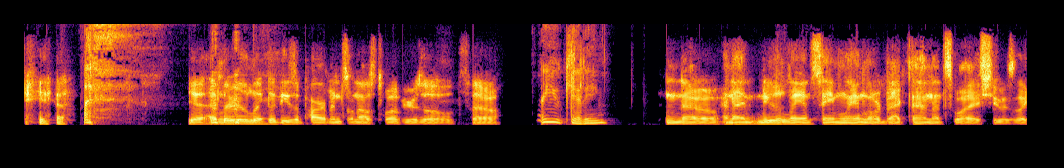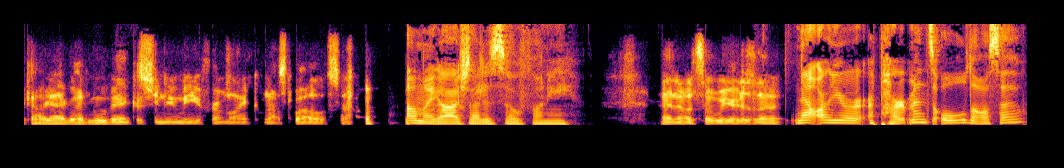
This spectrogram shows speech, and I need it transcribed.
yeah. Yeah, I literally lived in these apartments when I was 12 years old. So Are you kidding? no, and I knew the land same landlord back then. That's why she was like, "Oh yeah, go ahead and move in," because she knew me from like when I was 12. So Oh my gosh, that is so funny. I know it's so weird, isn't it? Now, are your apartments old also?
